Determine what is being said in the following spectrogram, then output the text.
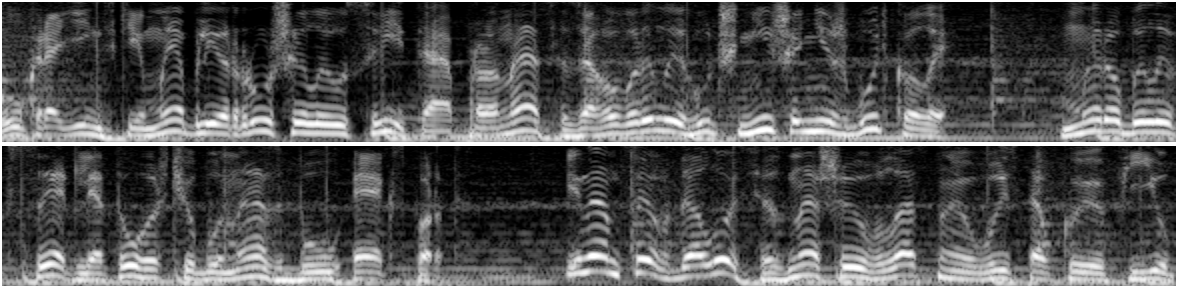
Українські меблі рушили у світ, а про нас заговорили гучніше, ніж будь-коли. Ми робили все для того, щоб у нас був експорт. І нам це вдалося з нашою власною виставкою Ф'юб.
